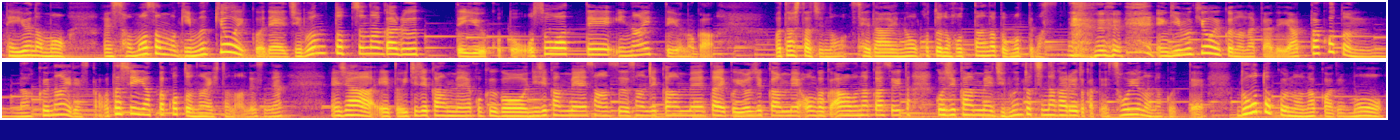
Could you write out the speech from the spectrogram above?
っていうのもそもそも義務教育で自分とつながるっていうことを教わっていないっていうのが私たちの世代のことの発端だと思ってます。義務教育の中でやったことなくないですか？私やったことない人なんですね。えじゃあ、えーと、1時間目国語2時間目算数3時間目体育4時間目音楽あお腹すいた5時間目自分とつながるとかってそういうのなくって道徳の中でも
